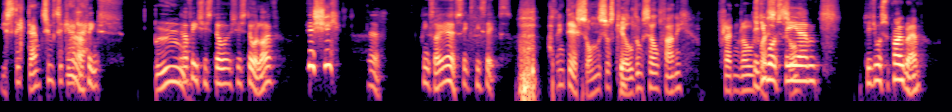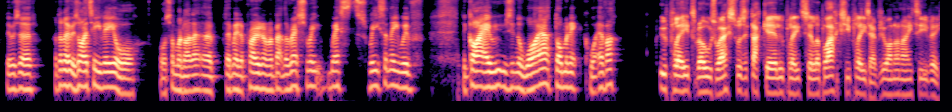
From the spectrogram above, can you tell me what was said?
you stick them two together. I think. Boom. Yeah, I think she's still she's still alive. Is she? Yeah, I think so. Yeah, sixty six. I think their son's just killed himself, Annie. Fred and Rose Did you West's watch the son. um? Did you watch the program? There was a I don't know if it was ITV or or someone like that. Uh, they made a program about the West re- Wests recently with the guy who was in the Wire, Dominic whatever. Who played Rose West? Was it that girl who played Cilla Black? She plays everyone on ITV.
